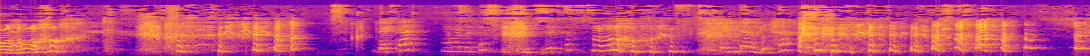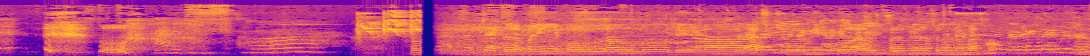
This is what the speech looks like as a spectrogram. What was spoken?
ওহো ଜାଗର ପାଇଁ ବୋଉ ଆଉ ମୁଁ ଦୁଇ ଜଣ ଆସିଛୁ ଦୀପ ଆଉ ଫଳ ଫଳ ସବୁ ନେବାକୁ ଆଉ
